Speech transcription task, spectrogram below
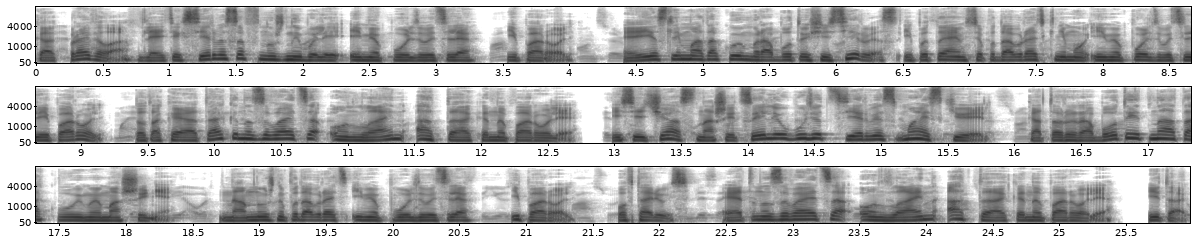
Как правило, для этих сервисов нужны были имя пользователя и пароль. Если мы атакуем работающий сервис и пытаемся подобрать к нему имя пользователя и пароль, то такая атака называется онлайн-атака на пароли. И сейчас нашей целью будет сервис MySQL, который работает на атакуемой машине. Нам нужно подобрать имя пользователя и пароль. Повторюсь, это называется онлайн-атака на пароли. Итак,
